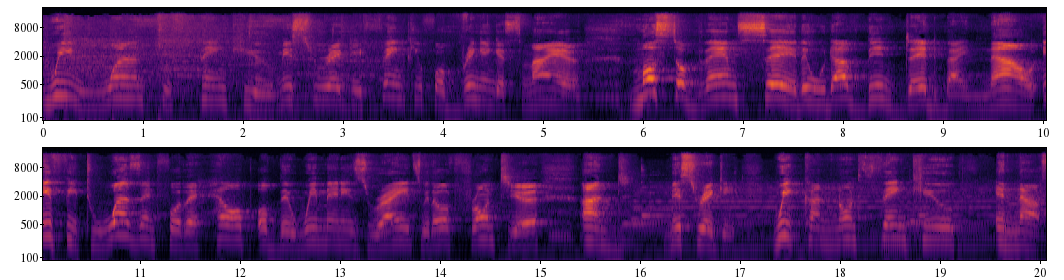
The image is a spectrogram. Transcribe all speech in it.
We want to thank you, Miss Reggie. Thank you for bringing a smile. Most of them say they would have been dead by now if it wasn't for the help of the Women's Rights Without Frontier and Miss Reggie. We cannot thank you enough.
